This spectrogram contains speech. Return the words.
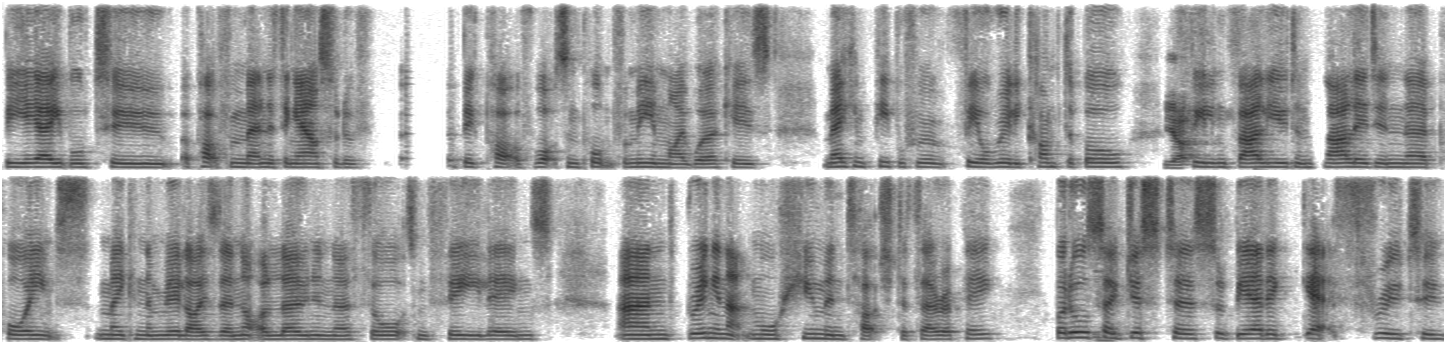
be able to apart from anything else sort of a big part of what's important for me in my work is making people feel, feel really comfortable yeah. feeling valued and valid in their points making them realize they're not alone in their thoughts and feelings and bringing that more human touch to therapy but also yeah. just to sort of be able to get through to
